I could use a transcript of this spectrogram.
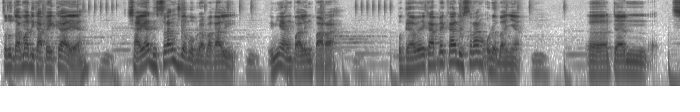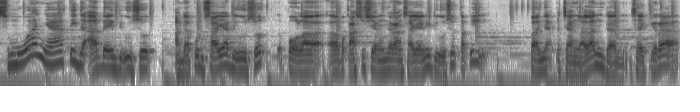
terutama di KPK ya, hmm. saya diserang sudah beberapa kali. Hmm. Ini yang paling parah. Hmm. Pegawai KPK diserang udah banyak. Hmm. Uh, dan semuanya tidak ada yang diusut. Adapun saya diusut, pola uh, kasus yang menyerang saya ini diusut, tapi banyak kejanggalan dan saya kira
